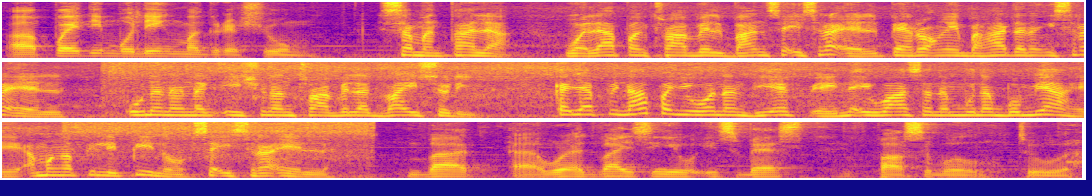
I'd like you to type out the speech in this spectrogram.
uh, pwede muling mag-resume. Samantala, wala pang travel ban sa Israel pero ang embahada ng Israel una nang nag-issue ng travel advisory. Kaya pinapayuhan ng DFA na iwasan na munang bumiyahe ang mga Pilipino sa Israel. But uh, we're advising you it's best, if possible, to uh,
